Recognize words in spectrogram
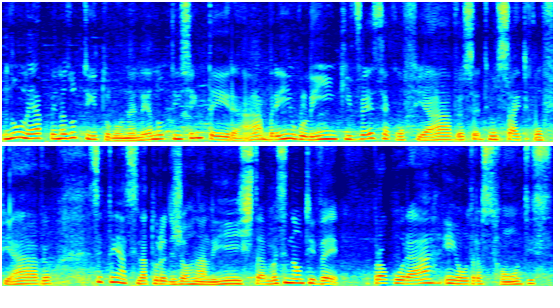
não lê apenas o título, né? lê a notícia inteira. Abre o link, vê se é confiável, se é de um site confiável, se tem assinatura de jornalista, mas se não tiver, procurar em outras fontes.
